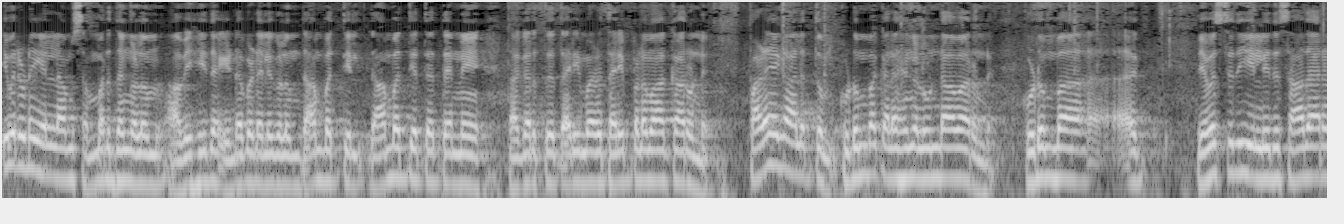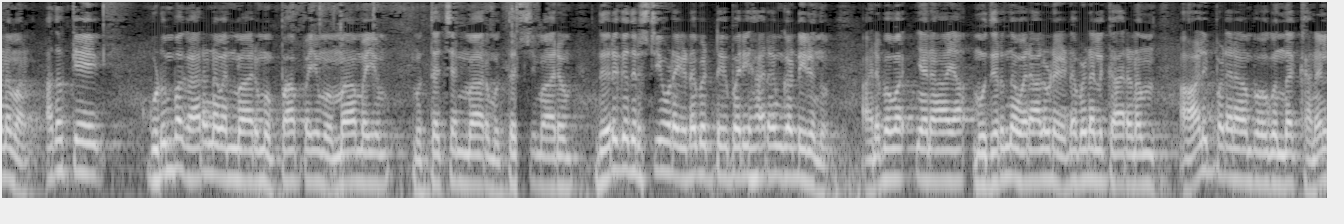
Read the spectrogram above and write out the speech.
ഇവരുടെ എല്ലാം സമ്മർദ്ദങ്ങളും അവിഹിത ഇടപെടലുകളും ദാമ്പത്യ ദാമ്പത്യത്തെ തന്നെ തകർത്ത് തരിമ തരിപ്പണമാക്കാറുണ്ട്. പഴയ കാലത്തും കുടുംബ കലഹങ്ങൾ ഉണ്ടാവാറുണ്ട്. കുടുംബ വ്യവസ്ഥിതിയിൽ ഇത് സാധാരണമാണ്. അതൊക്കെ കുടുംബ കാരണവന്മാരും ഉപ്പാപ്പയും ഉമ്മാമയും മുത്തച്ഛന്മാരും മുത്തശ്ശിമാരും ദീർഘദൃഷ്ടിയോടെ ഇടപെട്ട് പരിഹാരം കണ്ടിരുന്നു. അനുഭവജ്ഞനായ മുതിർന്ന ഒരാളുടെ ഇടപെടൽ കാരണം ആളിപ്പടരാൻ പോകുന്ന കനൽ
